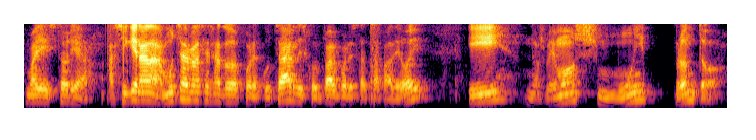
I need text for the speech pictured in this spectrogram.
vaya historia. Así que nada, muchas gracias a todos por escuchar, disculpar por esta chapa de hoy y nos vemos muy pronto.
